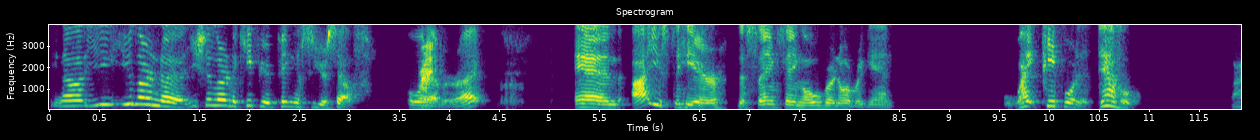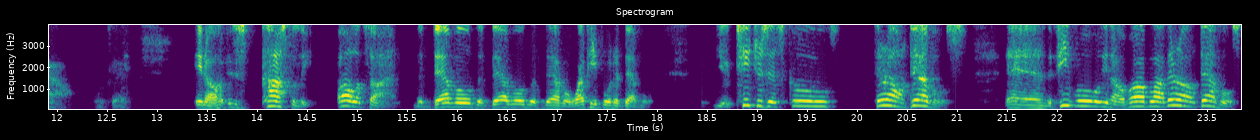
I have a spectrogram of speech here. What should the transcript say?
you know, you, you learn to, you should learn to keep your opinions to yourself or Right. whatever, right? And I used to hear the same thing over and over again. White people are the devil. Wow. Okay. You know, it's constantly, all the time. The devil, the devil, the devil. White people are the devil. Your teachers at schools, they're all devils. And the people, you know, blah, blah, they're all devils.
